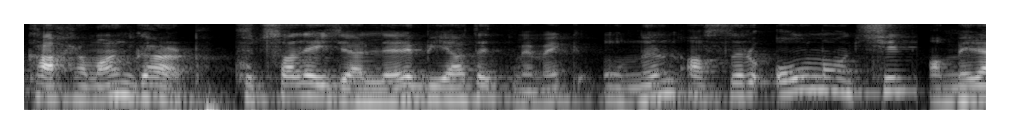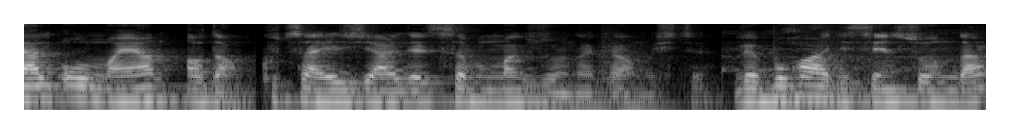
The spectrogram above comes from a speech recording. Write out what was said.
Kahraman Garp, kutsal ejderlere biat etmemek, onların asları olmamak için amiral olmayan adam. Kutsal ejderleri savunmak zorunda kalmıştı. Ve bu hadisenin sonunda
